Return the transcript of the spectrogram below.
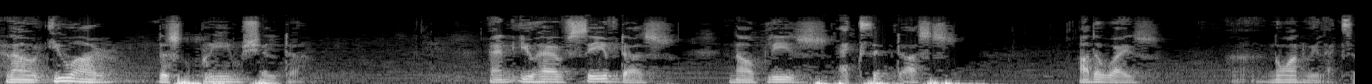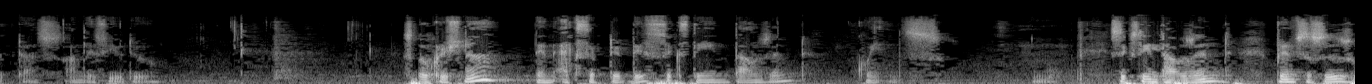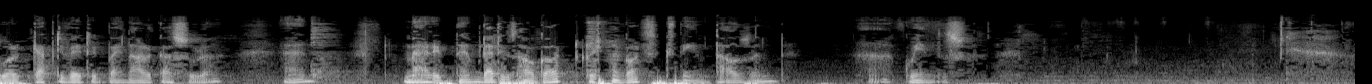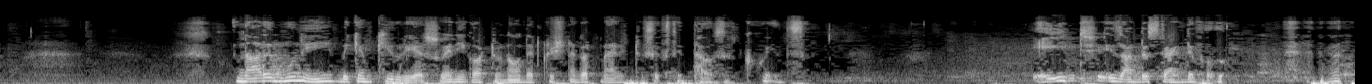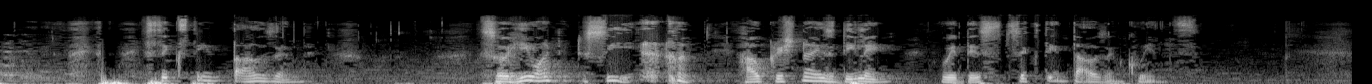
now you are the supreme shelter and you have saved us. Now please accept us. Otherwise, uh, no one will accept us unless you do. So Krishna then accepted this 16,000 queens. 16,000 princesses were captivated by Narakasura and married them. That is how God, Krishna got 16,000 uh, queens. Narad Muni became curious when he got to know that Krishna got married to 16,000 queens. Eight is understandable. 16,000. So he wanted to see how Krishna is dealing with this 16,000 queens.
